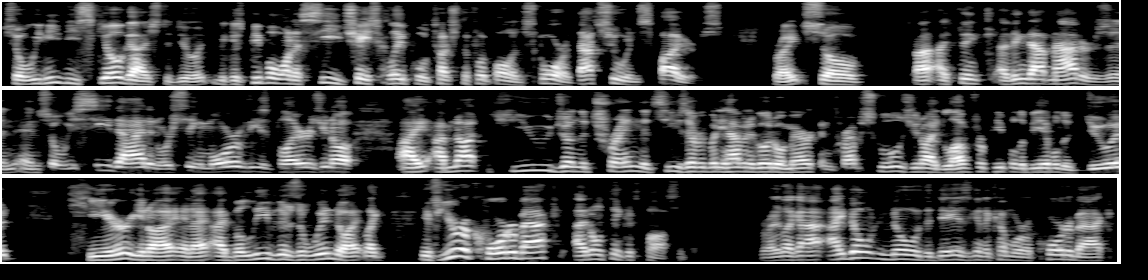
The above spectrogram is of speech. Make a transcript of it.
So we need these skill guys to do it because people want to see Chase Claypool touch the football and score. That's who inspires, right? So I think I think that matters, and and so we see that, and we're seeing more of these players. You know, I I'm not huge on the trend that sees everybody having to go to American prep schools. You know, I'd love for people to be able to do it here. You know, and I, I believe there's a window. I, like if you're a quarterback, I don't think it's possible right? Like I, I don't know the day is going to come where a quarterback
